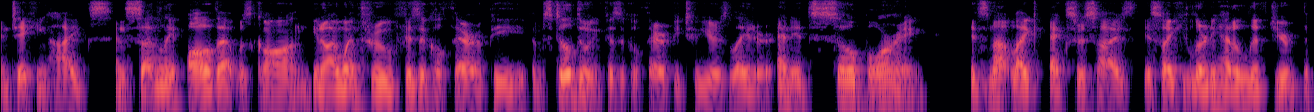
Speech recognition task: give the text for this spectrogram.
and taking hikes. And suddenly all of that was gone. You know, I went through physical therapy. I'm still doing physical therapy two years later, and it's so boring it's not like exercise it's like learning how to lift your the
